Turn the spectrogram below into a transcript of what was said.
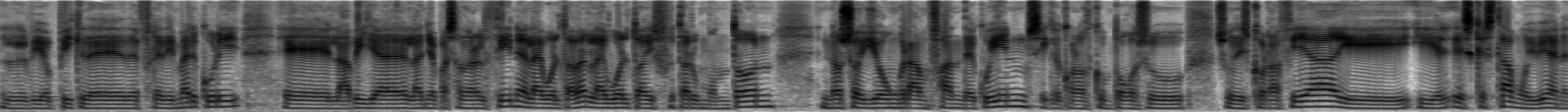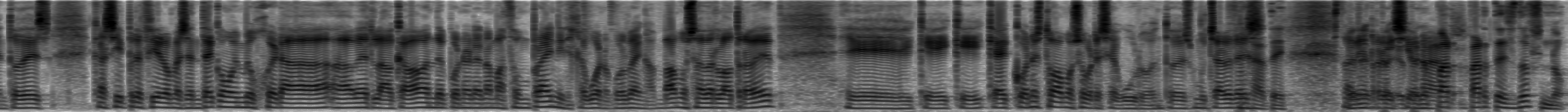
el biopic de, Freddie Mercury, la vi ya el año pasado en el cine, la he vuelto a ver, la he vuelto a disfrutar un montón. No soy yo un gran fan de Queen, sí que conozco un poco su, su discografía y, es que está muy bien. Entonces, casi prefiero, me senté como mi mujer a, verla, acababan de poner en Amazon Prime y dije, bueno, pues venga, vamos a verla otra vez, eh, que, con esto vamos sobre seguro. Entonces, muchas veces Fíjate, está bien revisionar. Pero, partes 2 no.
